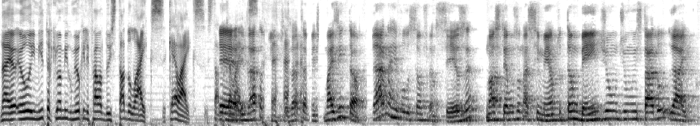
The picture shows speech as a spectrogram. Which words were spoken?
Não, eu, eu, imito aqui um amigo meu que ele fala do Estado likes. Quer likes? Estado é, quer likes. exatamente, exatamente. Mas então, lá na Revolução Francesa, nós temos o nascimento também de um, de um Estado laico.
